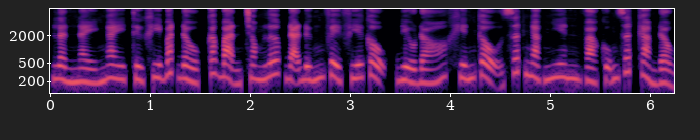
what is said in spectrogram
Lần này ngay từ khi bắt đầu các bạn trong lớp đã đứng về phía cậu, điều đó khiến cậu rất ngạc nhiên và cũng rất cảm động.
